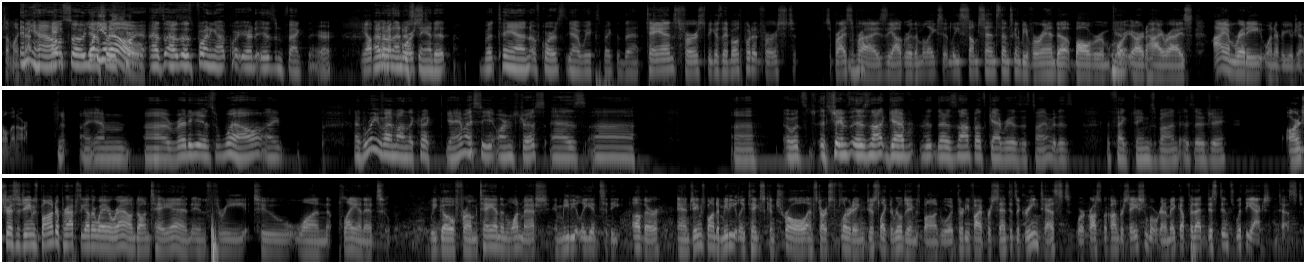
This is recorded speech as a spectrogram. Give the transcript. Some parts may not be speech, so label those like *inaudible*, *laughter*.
Something like Anyhow, that. Hey, so yeah, what do you so know? As, as I was pointing out, Courtyard is in fact there. Yep, I don't of course, understand it, but Tan, of course, yeah, we expected that. Tan's first because they both put it first. Surprise, Mhm. surprise. The algorithm makes at least some sense. Then it's going to be veranda, ballroom, Yeah. courtyard, high rise. I am ready whenever you gentlemen are. I am uh, ready as well. I I believe I'm on the correct game. I see orange dress as uh uh oh it's it's James it is not Gab there's not both Gabriels this time. It is in fact James Bond as OJ. Orange dress of James Bond, or perhaps the other way around on Teien in three, two, one, playing it. We go from Teien in one match immediately into the other, and James Bond immediately takes control and starts flirting, just like the real James Bond would. 35%. It's a green test. We're across the conversation, but we're going to make up for that distance with the action test.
